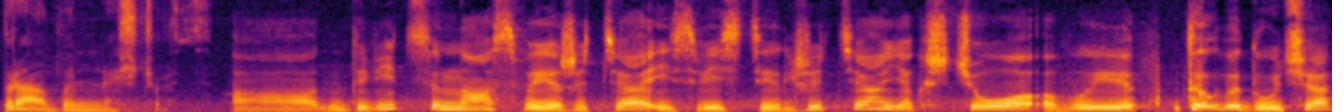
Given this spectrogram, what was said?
правильне щось? А, Дивіться на своє життя і свій стиль життя. Якщо ви телеведуча,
